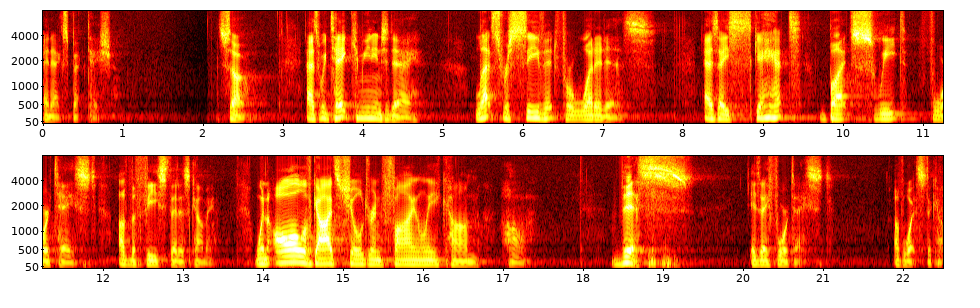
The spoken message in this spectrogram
and expectation. So, as we take communion today, let's receive it for what it is as a scant but sweet foretaste of the feast that is coming when all of God's children finally come home. This is a foretaste of what's to come.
